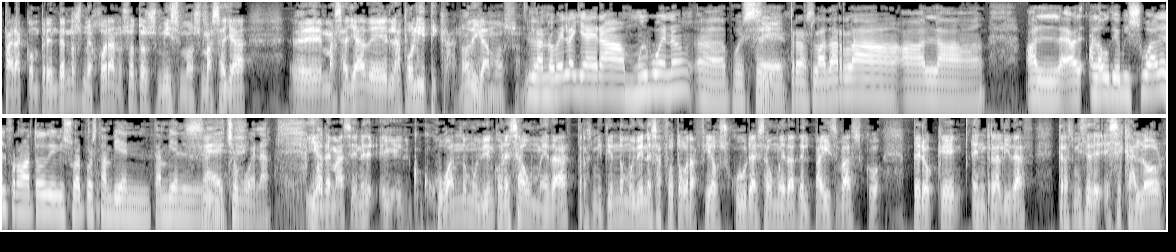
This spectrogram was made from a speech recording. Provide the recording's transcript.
para comprendernos mejor a nosotros mismos, más allá, eh, más allá de la política, ¿no? Digamos. La novela ya era muy buena, ah, pues Sí. eh, trasladarla a la- al, al- al audiovisual, el formato audiovisual, pues también, también Sí. la ha hecho buena. Y además en eh, jugando muy bien con esa humedad, transmitiendo muy bien esa fotografía oscura, esa humedad del País Vasco, pero que en realidad transmite ese calor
